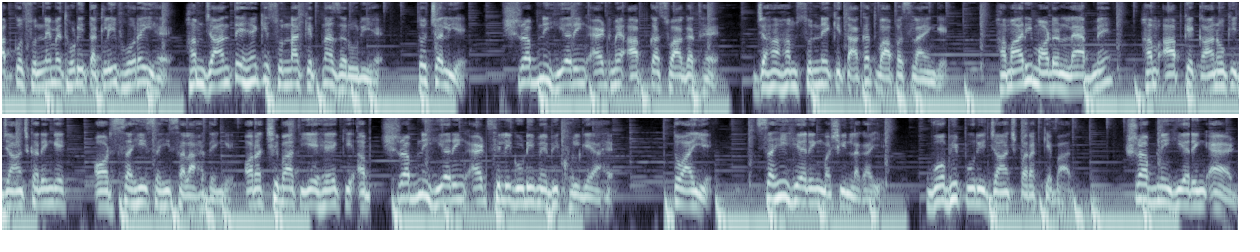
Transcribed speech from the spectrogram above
आपको सुनने में थोड़ी तकलीफ हो रही है हम जानते हैं कि सुनना कितना जरूरी है तो चलिए श्रवणी हियरिंग एड में आपका स्वागत है जहाँ हम सुनने की ताकत वापस लाएँगे। हमारी मॉडर्न लैब में हम आपके कानों की जाँच करेंगे और सही सही सलाह देंगे। और अच्छी बात यह है कि अब श्रवणी हियरिंग एड सिलीगुड़ी में भी खुल गया है। तो आइए, सही हियरिंग मशीन लगाइए। वो भी पूरी जाँच परख के बाद। श्रवणी हियरिंग एड,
